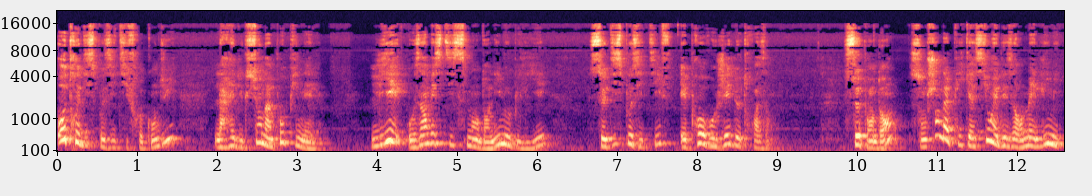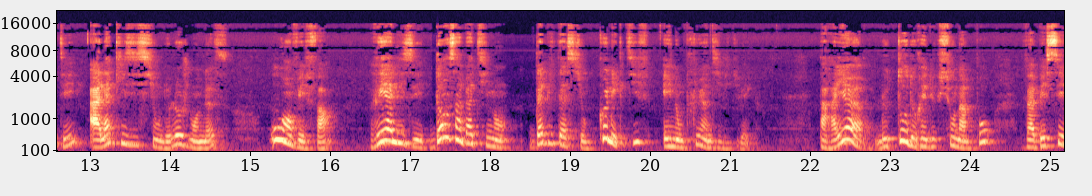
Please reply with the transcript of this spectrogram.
Autre dispositif reconduit, la réduction d'impôt Pinel. Lié aux investissements dans l'immobilier, ce dispositif est prorogé de trois ans. Cependant, son champ d'application est désormais limité à l'acquisition de logements neufs ou en VFA réalisés dans un bâtiment d'habitation collectif et non plus individuel. Par ailleurs, le taux de réduction d'impôt va baisser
